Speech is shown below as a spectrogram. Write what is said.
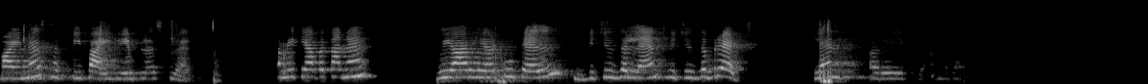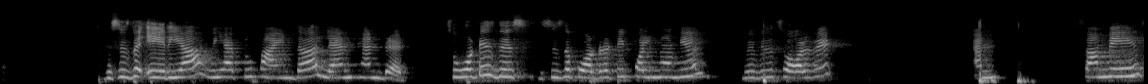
minus 35 a plus 12. हमें क्या बताना है? We are here to tell which is the length, which is the breadth. Length, अरे क्या This is the area. We have to find the length and breadth. So what is this? This is the quadratic polynomial. We will solve it. And sum is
